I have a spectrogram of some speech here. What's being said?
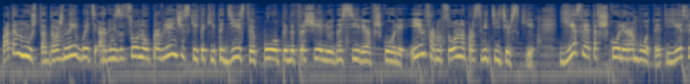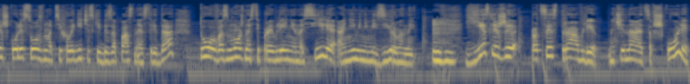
потому что должны быть организационно-управленческие какие-то действия по предотвращению насилия в школе и информационно-просветительские. Если это в школе работает, если в школе создана психологически безопасная среда, то возможности проявления насилия, они минимизированы. Угу. Если же процесс травли начинается в школе,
